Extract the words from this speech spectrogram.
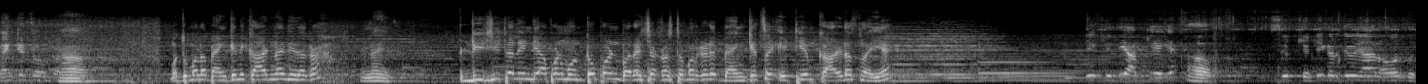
बँकेत जाऊन हाँ. मग तुम्हाला बँकेने कार्ड नाही दिलं का? नहीं. डिजिटल इंडिया आपण म्हणतो पण बऱ्याचशा कस्टमरकडे बँकेचं ए टी एम कार्डच नाही आहे ये खेती आपकी है क्या? हाँ. सिर्फ खेती करते हो यार और कुछ?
